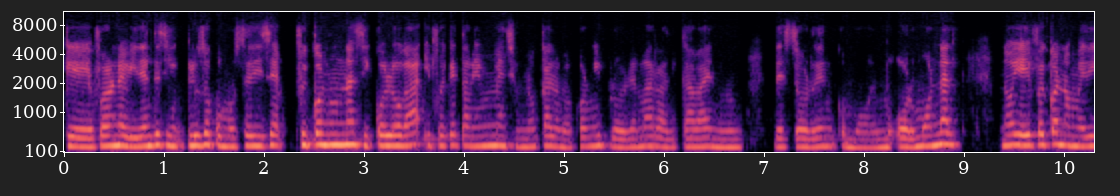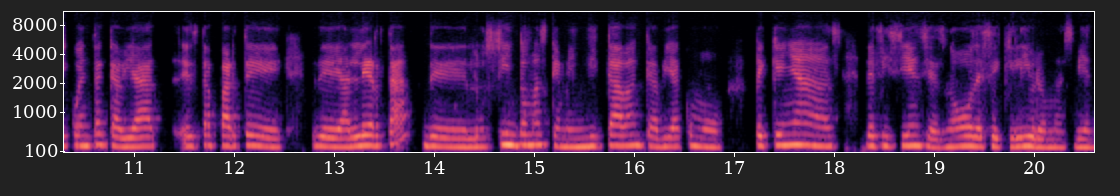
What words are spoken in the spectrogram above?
que fueron evidentes, incluso como usted dice, fui con una psicóloga y fue que también me mencionó que a lo mejor mi problema radicaba en un desorden como hormonal, ¿no? Y ahí fue cuando me di cuenta que había esta parte de alerta de los síntomas que me indicaban que había como pequeñas deficiencias, ¿no? O desequilibrio más bien.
